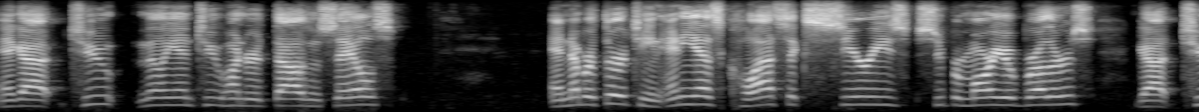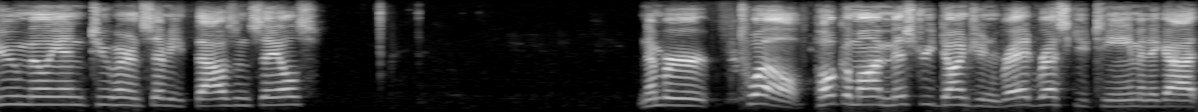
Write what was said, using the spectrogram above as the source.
and it got 2,200,000 sales. And number 13, NES Classic Series Super Mario Brothers got 2,270,000 sales. Number 12, Pokemon Mystery Dungeon Red Rescue Team, and it got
